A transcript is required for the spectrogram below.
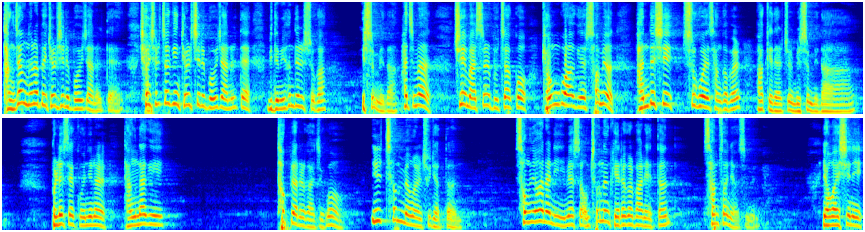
당장 눈앞에 결실이 보이지 않을 때 현실적인 결실이 보이지 않을 때 믿음이 흔들릴 수가 있습니다. 하지만 주의 말씀을 붙잡고 견고하게 서면 반드시 수고의 상급을 받게 될 줄 믿습니다. 블레셋 군인을 당나귀 턱뼈를 가지고 1천 명을 죽였던 성령 하나님 임해서 엄청난 괴력을 발휘했던 삼손이었습니다. 여호와의 신이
